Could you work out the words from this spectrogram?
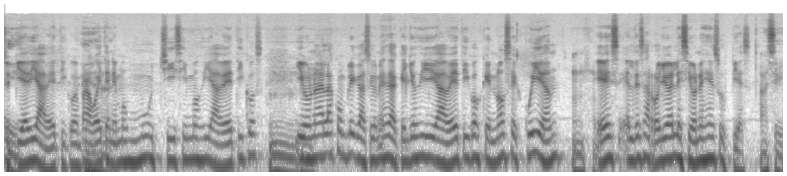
el pie diabético. En Paraguay tenemos muchísimos diabéticos y una de las complicaciones de aquellos diabéticos que no se cuidan es el desarrollo de lesiones en sus pies. Así,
